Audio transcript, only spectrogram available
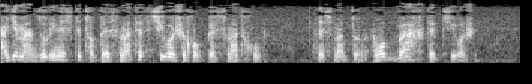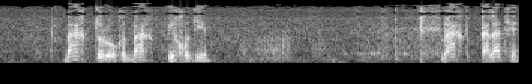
اگه منظور این است که تا قسمتت چی باشه خب قسمت خوب قسمت دو اما بختت چی باشه؟ بخت دروغ بخت بی خودیه بخت غلطه.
